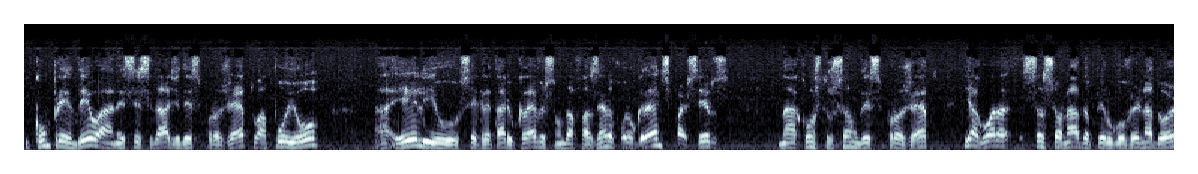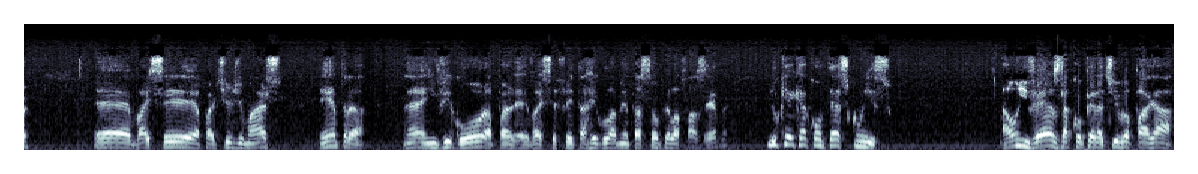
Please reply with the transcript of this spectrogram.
e compreendeu a necessidade desse projeto, apoiou ele e o secretário Cleverson da Fazenda foram grandes parceiros na construção desse projeto e agora sancionada pelo governador é, vai ser a partir de março entra né, em vigor é, vai ser feita a regulamentação pela fazenda. E o que que acontece com isso? Ao invés da cooperativa pagar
